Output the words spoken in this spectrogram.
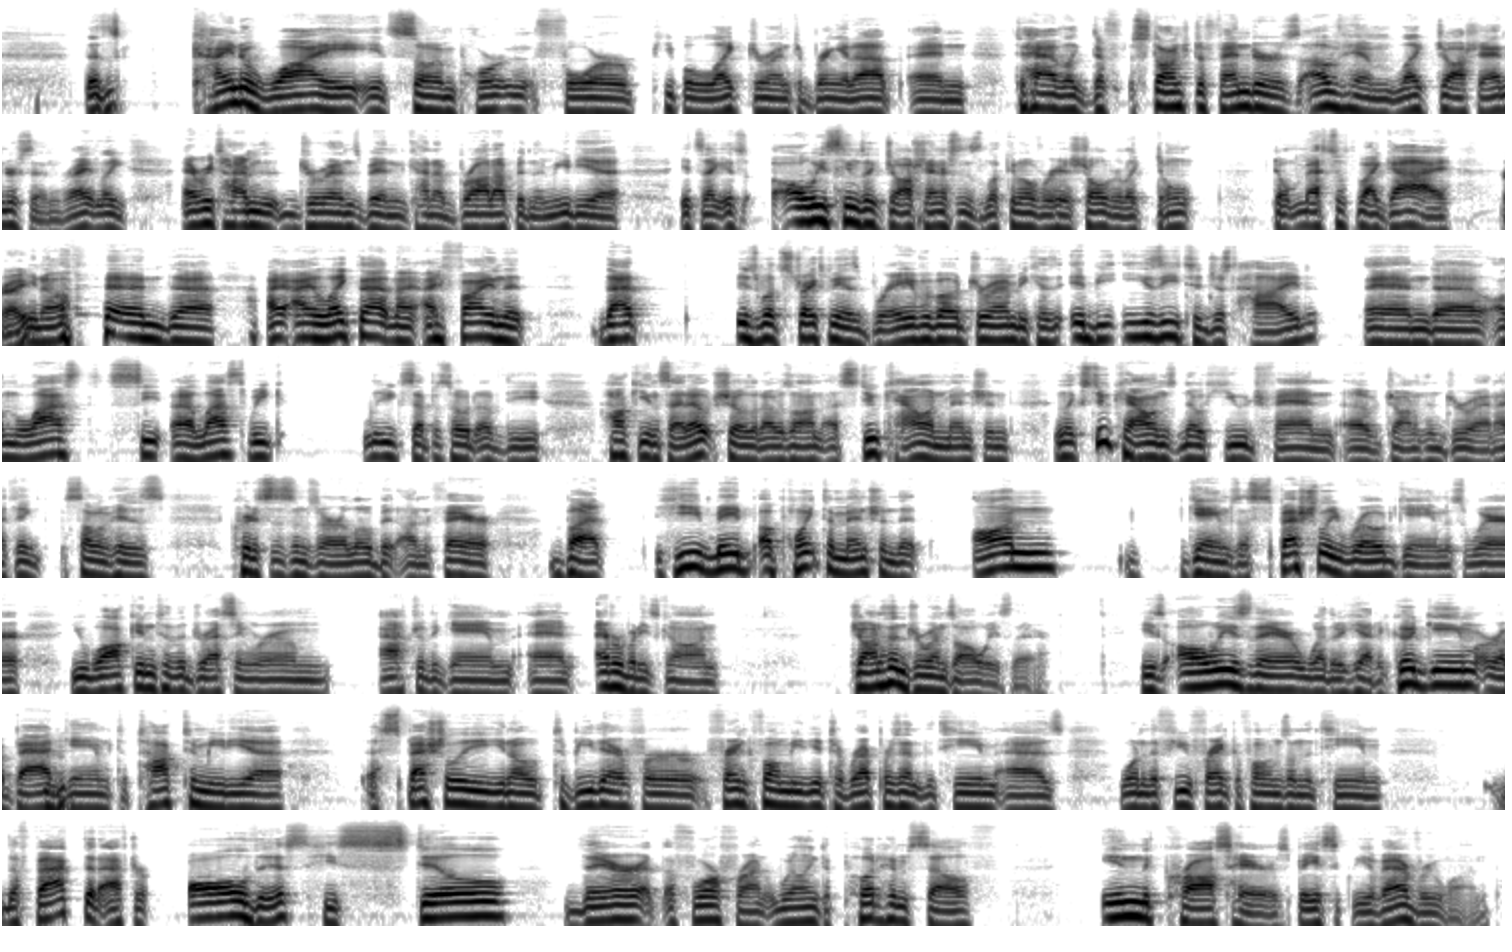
that's kind of why it's so important for people like Drouin to bring it up and to have like def- staunch defenders of him, like Josh Anderson, right? Like every time that Drouin's been kind of brought up in the media, it's like it's always seems like Josh Anderson's looking over his shoulder, like don't don't mess with my guy, right? You know, and uh, I, I like that, and I, I find that that is what strikes me as brave about Drouin because it'd be easy to just hide. And uh, on the last se- uh, last week week's episode of the Hockey Inside Out show that I was on, uh, Stu Cowan mentioned, and like Stu Cowan's no huge fan of Jonathan Drouin. I think some of his criticisms are a little bit unfair, but he made a point to mention that on games, especially road games, where you walk into the dressing room after the game and everybody's gone Jonathan Drouin's always there. He's always there, whether he had a good game or a bad mm-hmm. game, to talk to media, especially, you know, to be there for Francophone media to represent the team as one of the few Francophones on the team. The fact that after all this, he's still there at the forefront, willing to put himself in the crosshairs, basically, of everyone.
